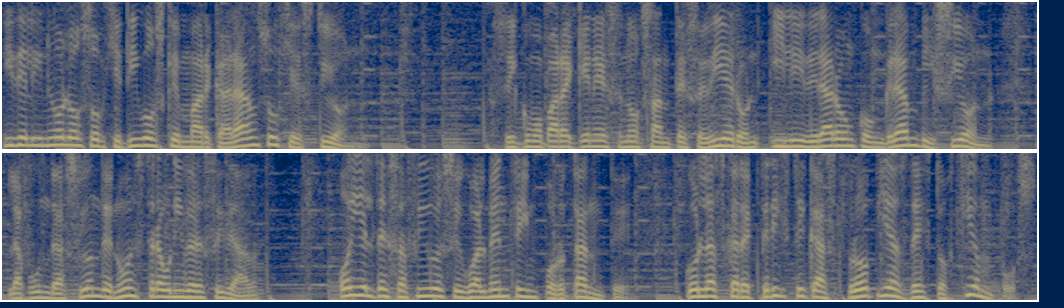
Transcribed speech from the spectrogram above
y delineó los objetivos que marcarán su gestión. Así como para quienes nos antecedieron y lideraron con gran visión la fundación de nuestra universidad, hoy el desafío es igualmente importante, con las características propias de estos tiempos,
